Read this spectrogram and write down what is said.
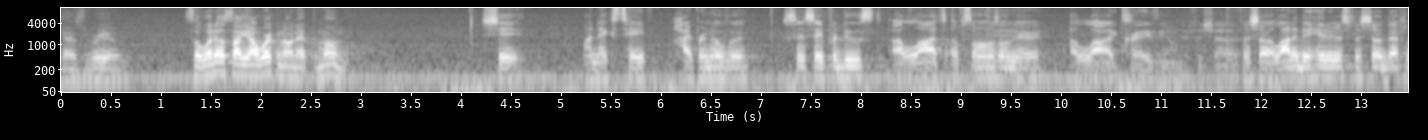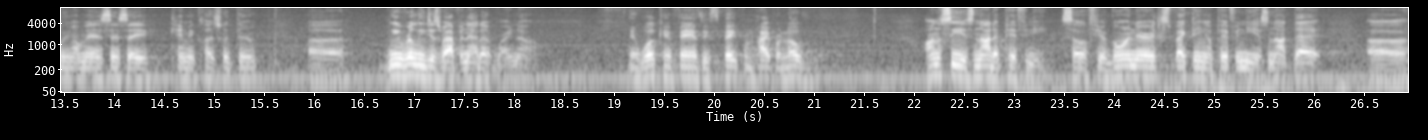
That's real. So what else are y'all working on at the moment? Shit, my next tape, Hypernova, Sensei produced a lot of songs on there. A lot. Like crazy on it for sure. For sure, a lot of the hitters, for sure, definitely my man Sensei came in clutch with them. Uh, we really just wrapping that up right now. And what can fans expect from Hypernova? Honestly, it's not Epiphany. So if you're going there expecting Epiphany, it's not that. Uh,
